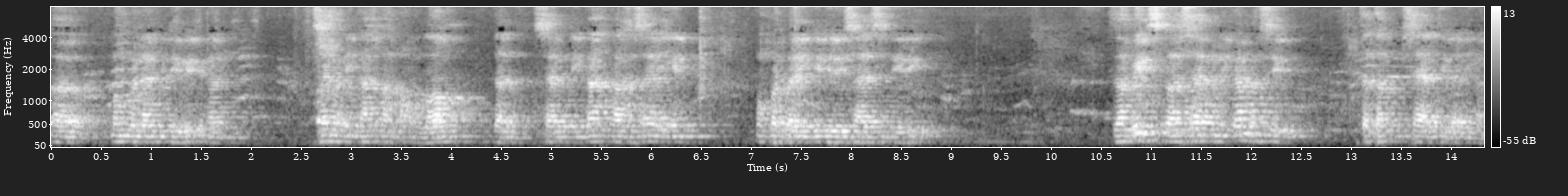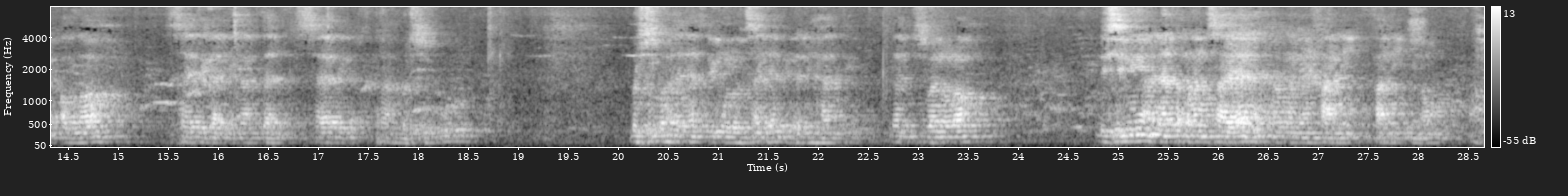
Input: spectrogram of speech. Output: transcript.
uh, membenahi diri dengan saya menikah karena Allah dan saya menikah karena saya ingin memperbaiki diri saya sendiri tapi setelah saya menikah masih tetap saya tidak ingat Allah saya tidak ingat dan saya tidak pernah bersyukur. Bersyukur hanya di mulut saja, tidak di hati. Dan subhanallah, di sini ada teman saya namanya Fani, Fani Ino. Oh,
